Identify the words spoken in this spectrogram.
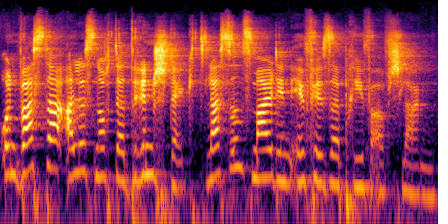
und was da alles noch da drin steckt. Lass uns mal den Epheserbrief aufschlagen.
